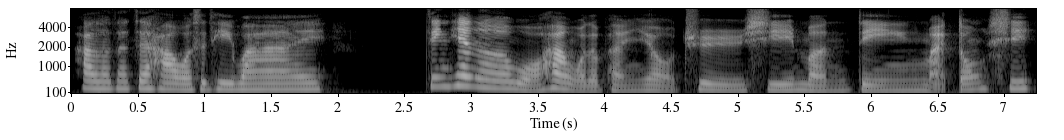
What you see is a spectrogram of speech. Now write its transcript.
Hello，大家好，我是 TY。今天呢，我和我的朋友去西门町买东西。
